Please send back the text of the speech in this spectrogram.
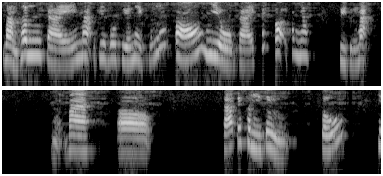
bản thân cái mạng truy nhập vô tuyến này cũng có nhiều cái cách gọi khác nhau tùy từng mạng. Và uh, các cái phần tử cấu thì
